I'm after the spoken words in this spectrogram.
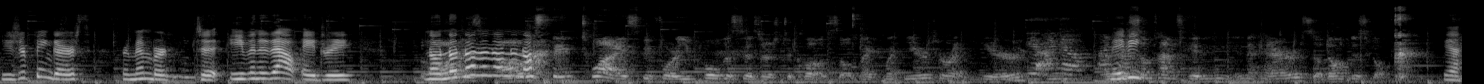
Use your fingers. Remember to even it out, Adri. No, no, no, no, no, no, no. Think twice before you pull the scissors to close. So, like, my ears are right here. Yeah, I know. I And. Maybe- sometimes hidden in the hair, so don't just go. Yeah.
